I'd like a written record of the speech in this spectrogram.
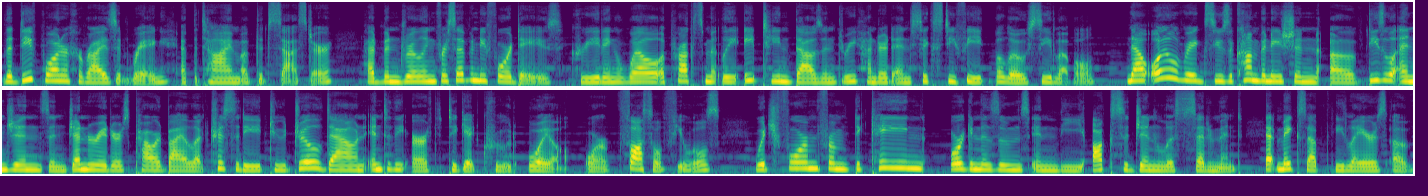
the Deepwater Horizon rig, at the time of the disaster, had been drilling for 74 days, creating a well approximately 18,360 feet below sea level. Now, oil rigs use a combination of diesel engines and generators powered by electricity to drill down into the earth to get crude oil, or fossil fuels, which form from decaying organisms in the oxygenless sediment that makes up the layers of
